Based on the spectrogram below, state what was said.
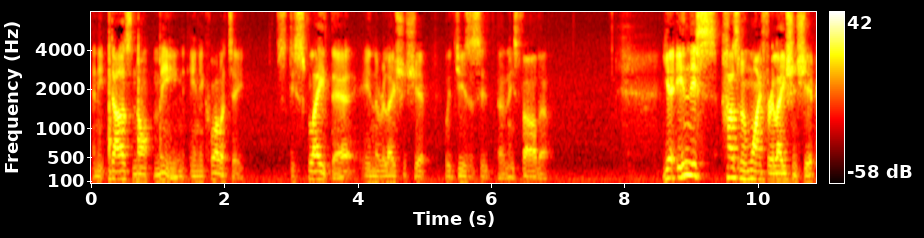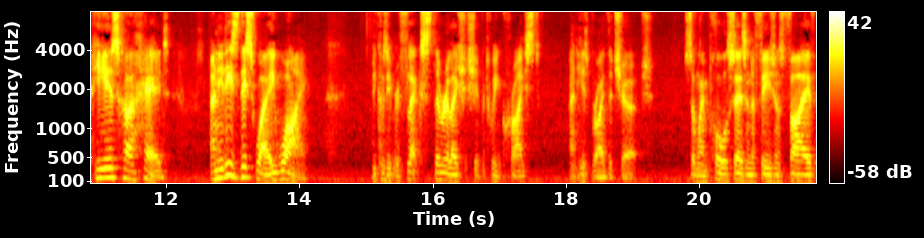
and it does not mean inequality. It's displayed there in the relationship with Jesus and his Father. Yet in this husband wife relationship, he is her head. And it is this way. Why? Because it reflects the relationship between Christ and his bride, the church. So when Paul says in Ephesians 5,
